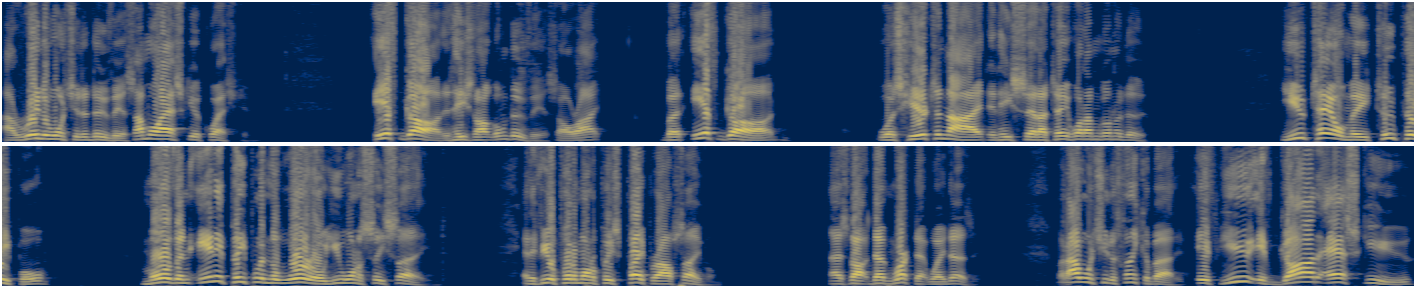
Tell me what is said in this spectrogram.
I really want you to do this. I'm going to ask you a question. If God, and He's not going to do this, all right? But if God was here tonight and he said, I tell you what I'm going to do. You tell me two people more than any people in the world you want to see saved. And if you'll put them on a piece of paper, I'll save them. That's not doesn't work that way, does it? But I want you to think about it. If you if God asks you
